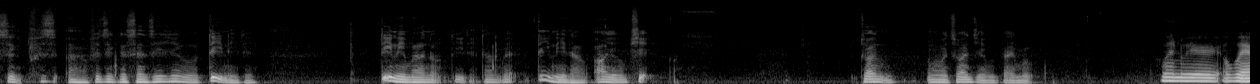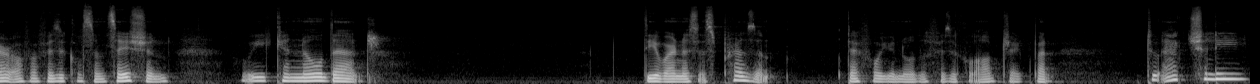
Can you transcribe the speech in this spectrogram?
ဖစ်အာ physical sensation ကိုတိနေတယ်တိနေမှတော့တိတယ်ဒါပေမဲ့တိနေတာကိုအာယုံဖြစ်ကျွမ်းမကျွမ်းကျင်ဘူးတိုင်မို့ when we're aware of a physical sensation, we can know that the awareness is present. Therefore, you know the physical object. But to actually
